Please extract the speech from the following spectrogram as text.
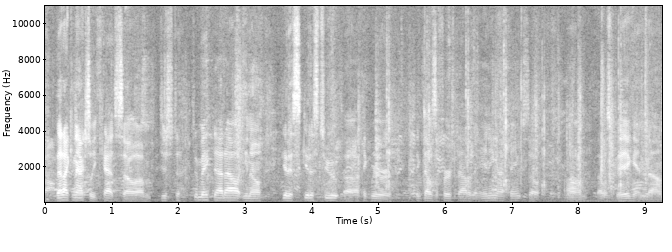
that I can actually catch. So um, just to, to, make that out, you know, get us get us to. Uh, I think we were. I think that was the first out of the inning. I think so. Um, that was big, and um,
